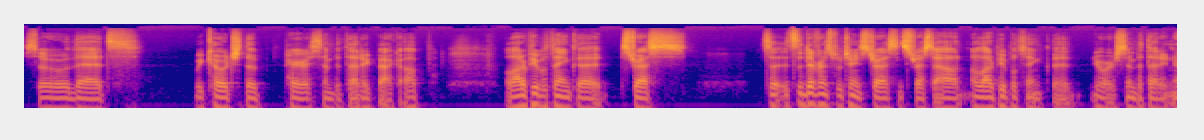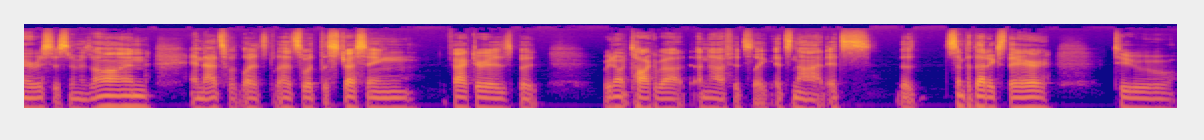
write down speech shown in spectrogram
so that we coach the parasympathetic back up. A lot of people think that stress it's, a, it's the difference between stress and stressed out. A lot of people think that your sympathetic nervous system is on, and that's what that's, that's what the stressing factor is. But we don't talk about enough. It's like it's not. It's the sympathetic's there to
